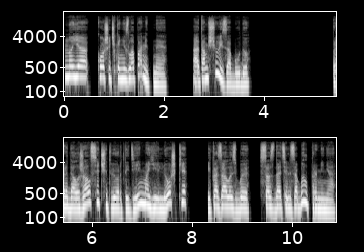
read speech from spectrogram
Но я кошечка не злопамятная, отомщу и забуду. Продолжался четвертый день моей Лёшки, и, казалось бы, создатель забыл про меня.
